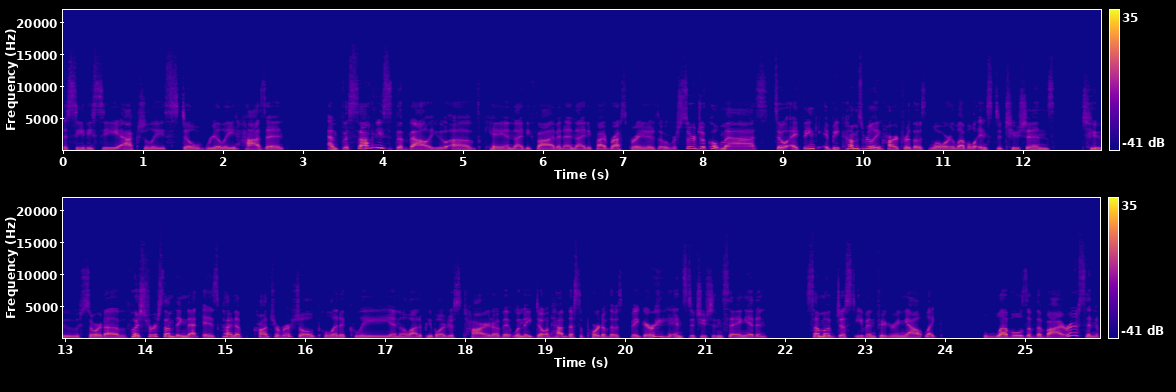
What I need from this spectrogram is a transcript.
The CDC actually still really hasn't emphasize the value of KN95 and N95 respirators over surgical masks. So I think it becomes really hard for those lower level institutions to sort of push for something that is kind of controversial politically. And a lot of people are just tired of it when they don't have the support of those bigger institutions saying it. And some of just even figuring out like levels of the virus and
